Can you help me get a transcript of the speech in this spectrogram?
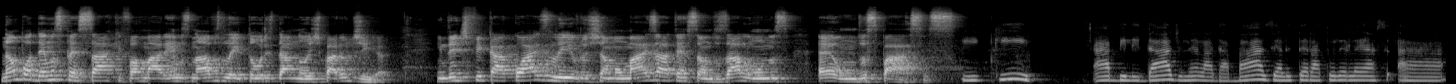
Não podemos pensar que formaremos novos leitores da noite para o dia. Identificar quais livros chamam mais a atenção dos alunos é um dos passos. E que a habilidade né, lá da base, a literatura ela é a, a,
